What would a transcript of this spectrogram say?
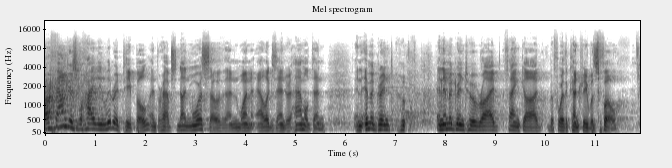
Our founders were highly literate people, and perhaps none more so than one Alexander Hamilton, an immigrant who, an immigrant who arrived, thank God, before the country was full.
